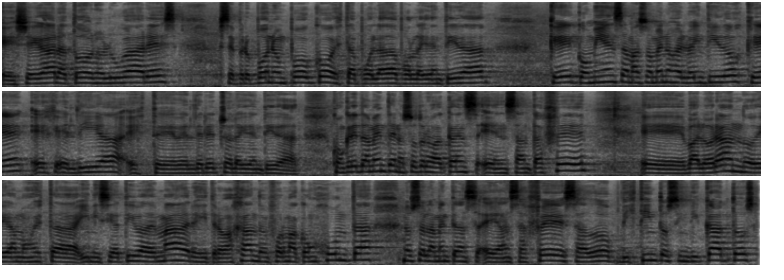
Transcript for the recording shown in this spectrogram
eh, llegar a todos los lugares, se propone un poco, está polada por la identidad, que comienza más o menos el 22, que es el día este, del derecho a la identidad. Concretamente, nosotros acá en, Santa Fe, eh, valorando, digamos, esta iniciativa de madres y trabajando en forma conjunta, no solamente ANSAFE, SADOP, distintos sindicatos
